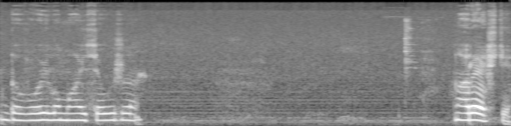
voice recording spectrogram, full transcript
Давай ламайся вже. Нарешті.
